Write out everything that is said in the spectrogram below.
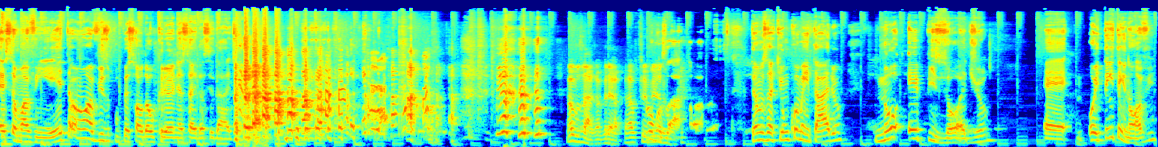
Essa é uma vinheta ou é um aviso pro pessoal da Ucrânia sair da cidade? Vamos lá, Gabriel. É o primeiro. Vamos lá. ó. Temos aqui um comentário no episódio é, 89,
